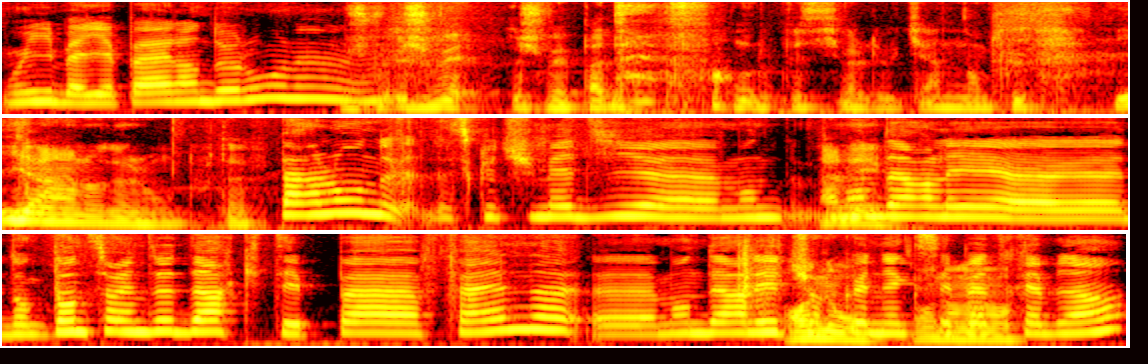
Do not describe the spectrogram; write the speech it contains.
oui, bah y a pas Alain Delon là? Je, vais- je vais, je vais pas défendre le festival de Cannes non plus. Il y a un lot de long, tout à fait. Parlons de, de ce que tu m'as dit, euh, Mand- Allez. Manderley. euh, donc, Dancer in the Dark, t'es pas fan. Euh, Manderley, tu Oh non, reconnais que oh c'est pas non. très bien.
